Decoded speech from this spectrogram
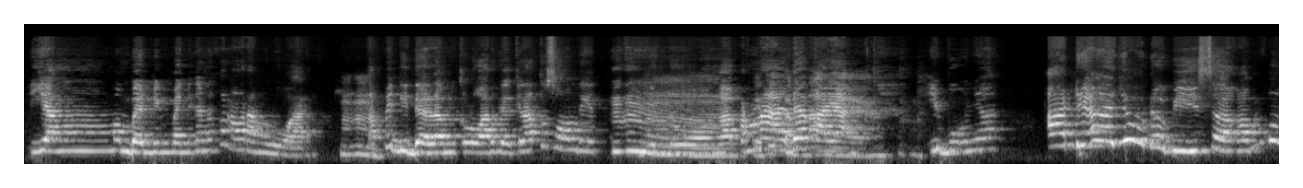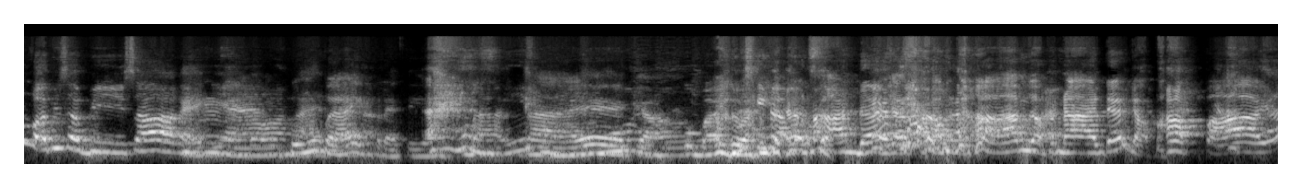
yang membanding-bandingkan itu kan orang luar Mm-mm. tapi di dalam keluarga kita tuh solid Mm-mm. gitu nggak pernah Jadi ada kayak ya. ibunya adek aja udah bisa kamu kok nggak bisa bisa kayak Mm-mm. gitu ada. baik berarti ya. baik Baik, ya aku baik sih nggak pernah ada nggak pernah ada, nggak apa-apa. Ya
